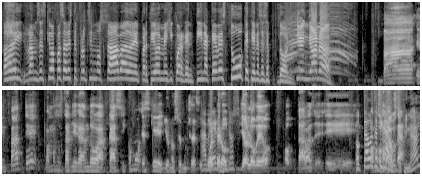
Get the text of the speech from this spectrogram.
Ay, Ramses, ¿qué va a pasar este próximo sábado en el partido de México-Argentina? ¿Qué ves tú que tienes ese don? ¿Quién gana? Va empate, vamos a estar llegando a casi, como es que yo no sé mucho de fútbol, ver, pero dinos. yo lo veo octavas de, eh, Octavos de final. ¿Octavos de final?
